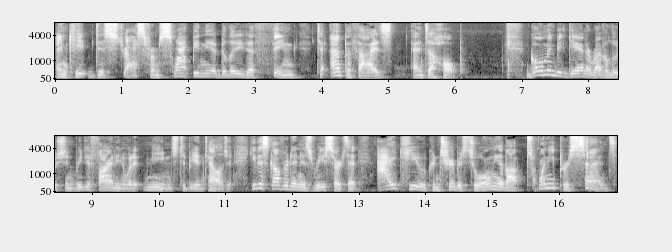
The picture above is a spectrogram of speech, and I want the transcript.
and keep distress from swamping the ability to think, to empathize, and to hope. Goleman began a revolution redefining what it means to be intelligent. He discovered in his research that IQ contributes to only about 20%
